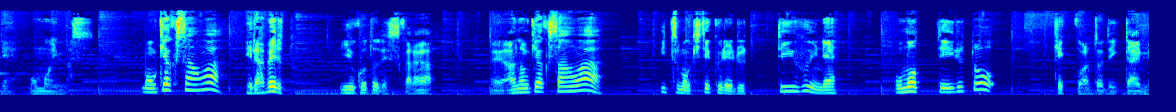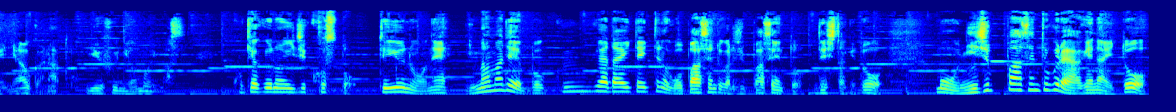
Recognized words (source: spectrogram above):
ね、思います。まあ、お客さんは選べるということですから、あのお客さんはいつも来てくれるっていう風にね、思っていると結構後で痛い目に遭うかなというふうに思います。顧客の維持コストっていうのをね、今まで僕が大体言ってるのは5%から10%でしたけど、もう20%ぐらい上げないと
